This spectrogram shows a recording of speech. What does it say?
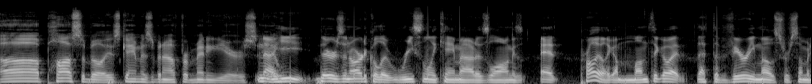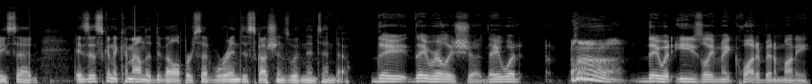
Uh, possibility. This game has been out for many years. No, It- he. There's an article that recently came out as long as at probably like a month ago at, at the very most, where somebody said, "Is this going to come out?" And the developer said, "We're in discussions with Nintendo." They they really should. They would they would easily make quite a bit of money.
